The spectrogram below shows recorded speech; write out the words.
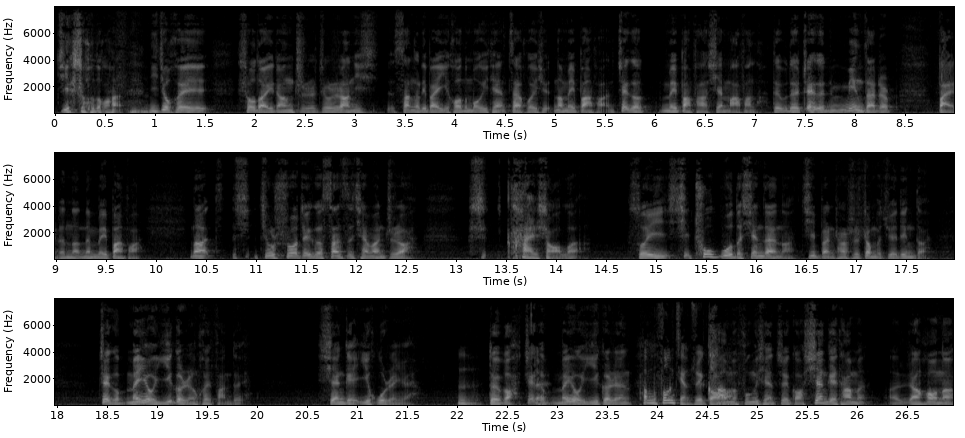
接受的话，你就会收到一张纸，就是让你三个礼拜以后的某一天再回去。那没办法，这个没办法嫌麻烦了，对不对？这个命在这儿摆着呢，那没办法。那就是说这个三四千万只啊，是太少了。所以初步的现在呢，基本上是这么决定的，这个没有一个人会反对，先给医护人员，嗯，对吧？这个没有一个人，他们风险最高，他们风险最高，先给他们，呃，然后呢？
